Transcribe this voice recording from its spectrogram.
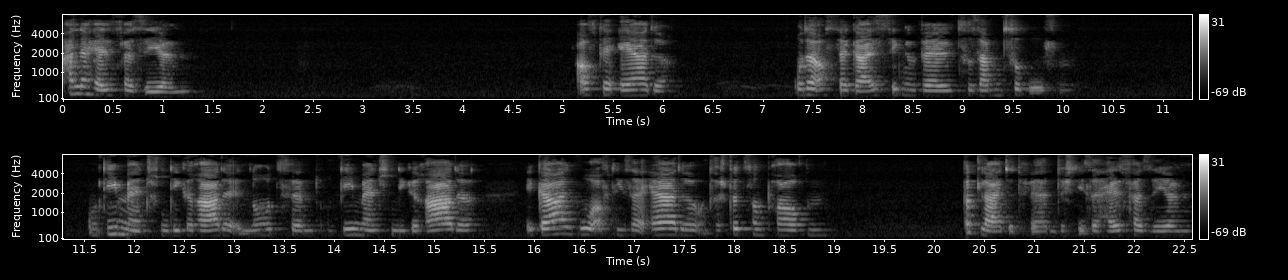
alle Helferseelen auf der Erde oder aus der geistigen Welt zusammenzurufen, um die Menschen, die gerade in Not sind und die Menschen, die gerade, egal wo auf dieser Erde, Unterstützung brauchen, begleitet werden durch diese Helferseelen,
